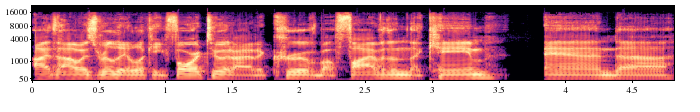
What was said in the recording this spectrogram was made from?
I, I was really looking forward to it. I had a crew of about five of them that came. And uh,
